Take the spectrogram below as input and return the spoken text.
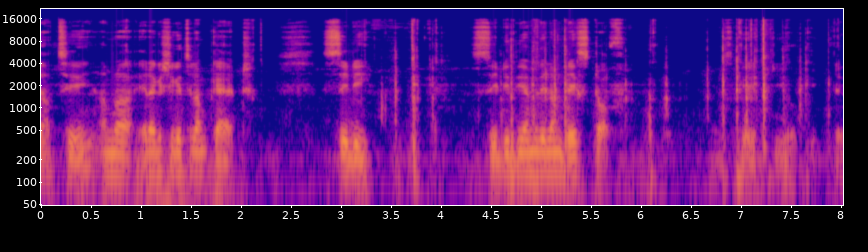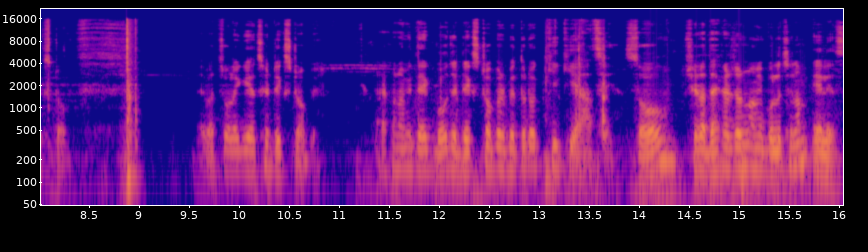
যাচ্ছি। আমরা এর আগে শিখেছিলাম ক্যাট সিডি সিডি দিয়ে আমি দিলাম ডেস্কটপ ডেস্কটপ এবার চলে গিয়েছে ডেস্কটপে এখন আমি দেখব যে ডেস্কটপের ভেতরে কি কি আছে। সো সেটা দেখার জন্য আমি বলেছিলাম এলএস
